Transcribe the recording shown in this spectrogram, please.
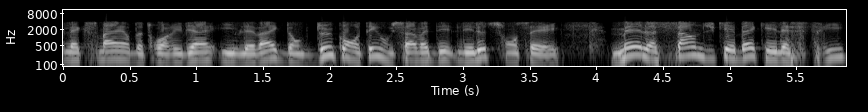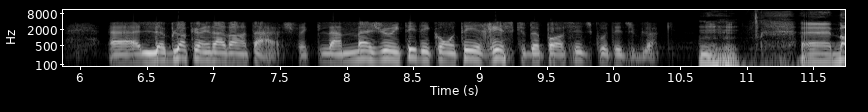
l'ex-maire de Trois-Rivières, Yves Lévesque. Donc, deux comtés où ça va les luttes seront serrées. Mais le centre du Québec et l'Estrie, euh, le bloc a un avantage. Fait que la majorité des comtés risquent de passer du côté du bloc. Mhm. Euh, bon,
